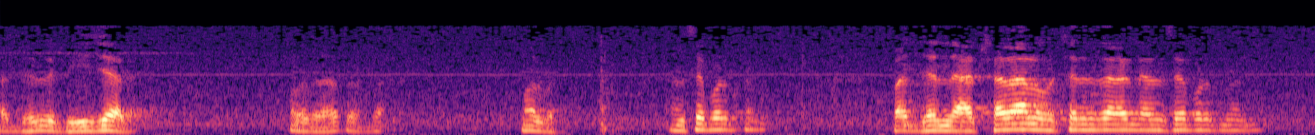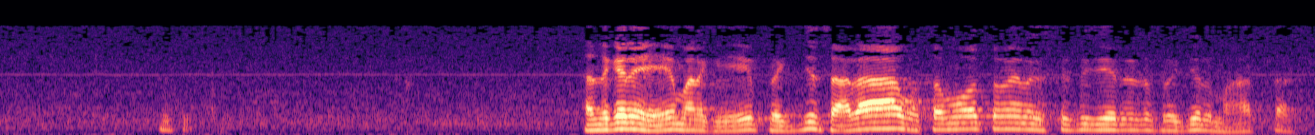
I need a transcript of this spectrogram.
పద్దెనిమిది బీజాలు. ఒక తర్వాత మొదలు ఎంతసేపు పడుతుంది? పద్దెనిమిది అక్షరాలు ఉచ్చరించాలంటే ఎంతసేపు పడుతుందండి అందుకని మనకి ప్రజ్ఞ చాలా ఉత్తమోత్తమైన స్థితి చేరినటువంటి ప్రజ్ఞలు మాట్లాడు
